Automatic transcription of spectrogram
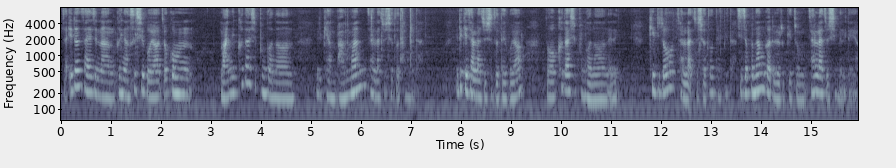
자 이런 사이즈는 그냥 쓰시고요. 조금 많이 크다 싶은 거는 이렇게 한 반만 잘라 주셔도 됩니다. 이렇게 잘라 주셔도 되고요. 또 크다 싶은 거는 이렇게 길이로 잘라 주셔도 됩니다. 지저분한 거를 이렇게 좀 잘라 주시면 돼요.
